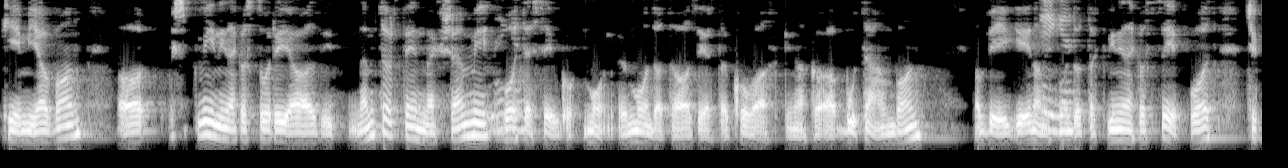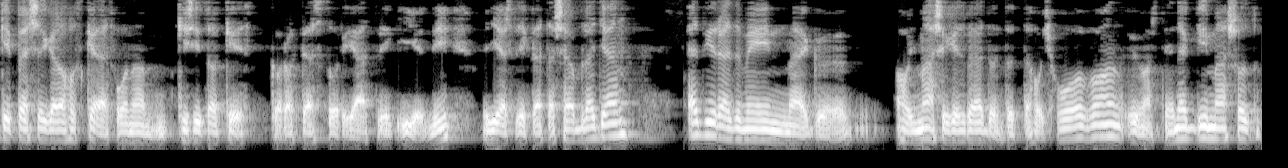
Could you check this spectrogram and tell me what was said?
kémia van. A Queenie-nek a sztoria az itt nem történt meg semmi, igen. volt egy szép mondata azért a Kowalski-nak a butánban, a végén, amit Igen. mondott a Queennek, az szép volt, csak képességgel ahhoz kellett volna kicsit a kész karakter sztoriát még írni, hogy érzékletesebb legyen. Eddie Redmayne meg ahogy másik részben eldöntötte, hogy hol van, ő már tényleg máshoz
